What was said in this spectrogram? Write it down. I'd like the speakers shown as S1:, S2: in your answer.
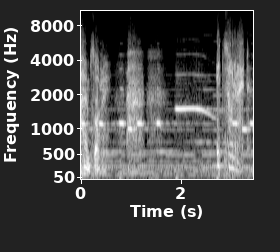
S1: I'm sorry
S2: it's all right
